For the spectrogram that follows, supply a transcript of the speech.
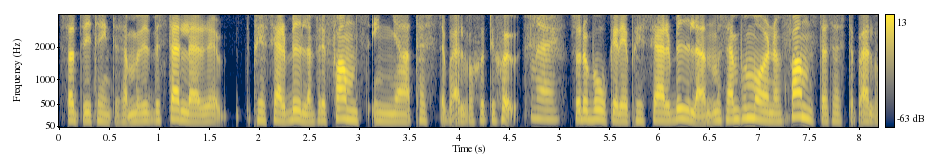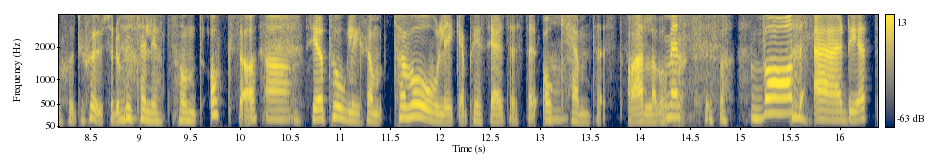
Så att vi tänkte så här, men vi beställer PCR-bilen för det fanns inga tester på 1177. Nej. Så då bokade jag PCR-bilen. Men sen på morgonen fanns det tester på 1177 så då beställde jag ett sånt också. Så jag tog liksom två olika PCR-tester och hemtest och alla var Men- positiva. Vad är det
